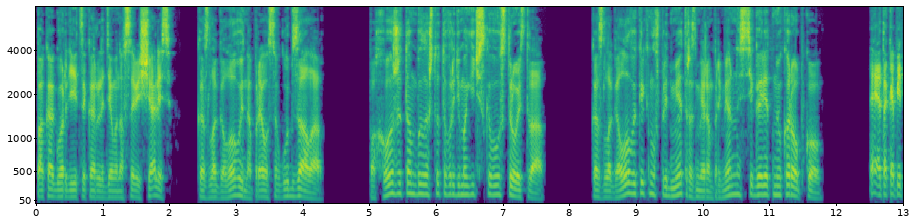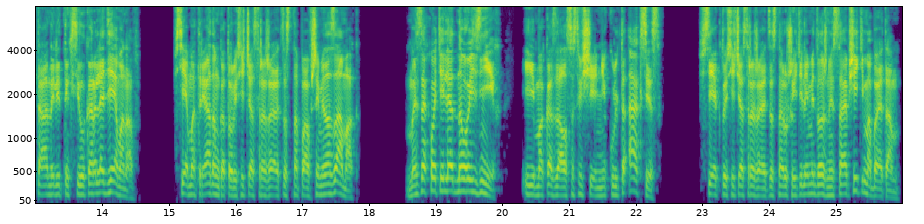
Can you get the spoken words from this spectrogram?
Пока гвардейцы короля демонов совещались, Козлоголовый направился вглубь зала. Похоже, там было что-то вроде магического устройства. Козлоголовый крикнул в предмет размером примерно с сигаретную коробку. «Это капитан элитных сил короля демонов! Всем отрядам, которые сейчас сражаются с напавшими на замок! Мы захватили одного из них, им оказался священник культа Аксис. Все, кто сейчас сражается с нарушителями, должны сообщить им об этом.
